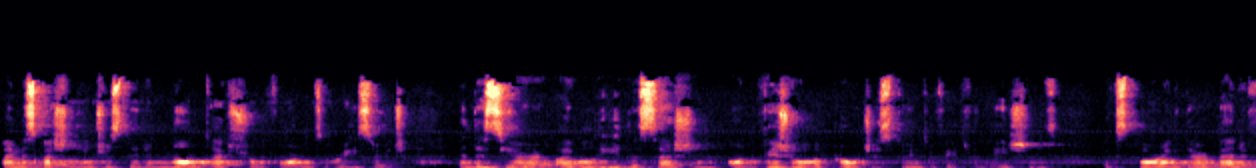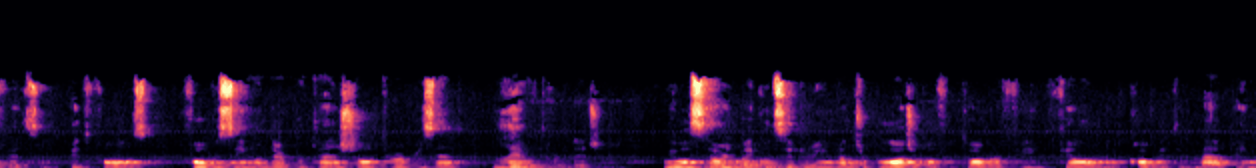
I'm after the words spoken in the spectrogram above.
I'm especially interested in non textual forms of research, and this year I will lead a session on visual approaches to interfaith relations, exploring their benefits and pitfalls, focusing on their potential to represent lived religion. We will start by considering anthropological photography, film, and cognitive mapping,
